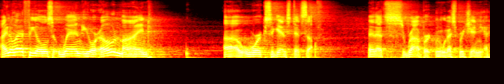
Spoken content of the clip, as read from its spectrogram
I know how it feels when your own mind uh, works against itself. And that's Robert in West Virginia.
